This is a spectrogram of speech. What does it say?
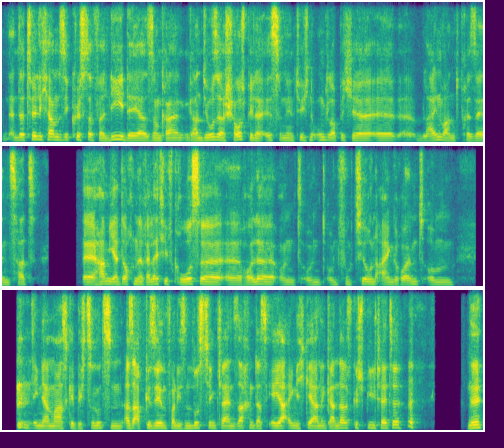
natürlich haben sie Christopher Lee, der ja so ein grandioser Schauspieler ist und natürlich eine unglaubliche äh, Leinwandpräsenz hat, äh, haben ja doch eine relativ große äh, Rolle und, und, und Funktion eingeräumt, um ja maßgeblich zu nutzen. Also abgesehen von diesen lustigen kleinen Sachen, dass er ja eigentlich gerne Gandalf gespielt hätte. ne?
